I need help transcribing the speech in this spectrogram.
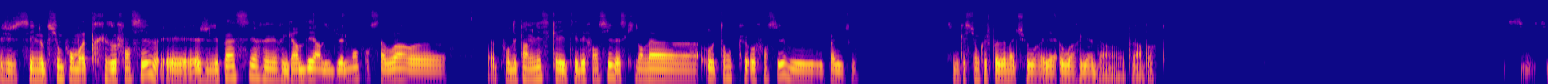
c'est une option pour moi très offensive et je ne l'ai pas assez regardé individuellement pour savoir, pour déterminer ses qualités défensives. Est-ce qu'il en a autant qu'offensive ou pas du tout? C'est une question que je pose à Mathieu ou à Riyad, hein, peu importe. Si, si,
